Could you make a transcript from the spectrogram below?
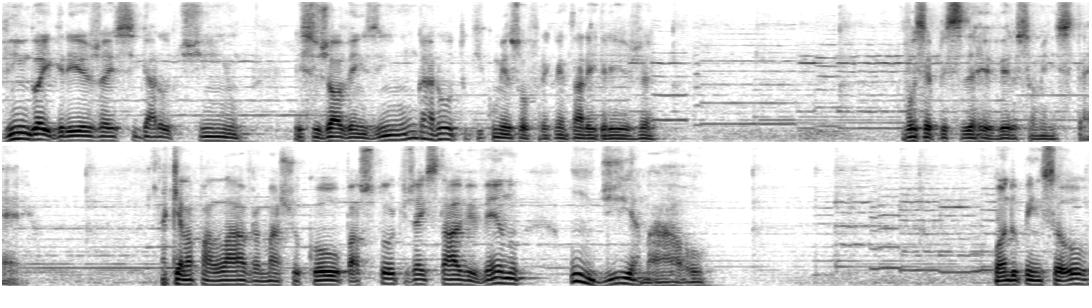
vindo à igreja é esse garotinho, esse jovenzinho, um garoto que começou a frequentar a igreja. Você precisa rever o seu ministério. Aquela palavra machucou o pastor que já estava vivendo um dia mal. Quando pensou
